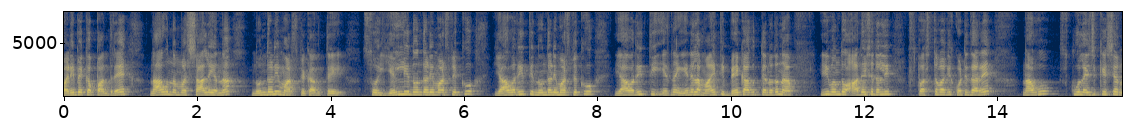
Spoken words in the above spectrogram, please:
ಪಡಿಬೇಕಪ್ಪ ಅಂದರೆ ನಾವು ನಮ್ಮ ಶಾಲೆಯನ್ನು ನೋಂದಣಿ ಮಾಡಿಸ್ಬೇಕಾಗುತ್ತೆ. ಸೊ ಎಲ್ಲಿ ನೋಂದಣಿ ಮಾಡಿಸ್ಬೇಕು, ಯಾವ ರೀತಿ ನೋಂದಣಿ ಮಾಡಿಸ್ಬೇಕು, ಯಾವ ರೀತಿ ಇದನ್ನ ಏನೆಲ್ಲ ಮಾಹಿತಿ ಬೇಕಾಗುತ್ತೆ ಅನ್ನೋದನ್ನು ಈ ಒಂದು ಆದೇಶದಲ್ಲಿ ಸ್ಪಷ್ಟವಾಗಿ ಕೊಟ್ಟಿದ್ದಾರೆ. ನಾವು ಸ್ಕೂಲ್ ಎಜುಕೇಷನ್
